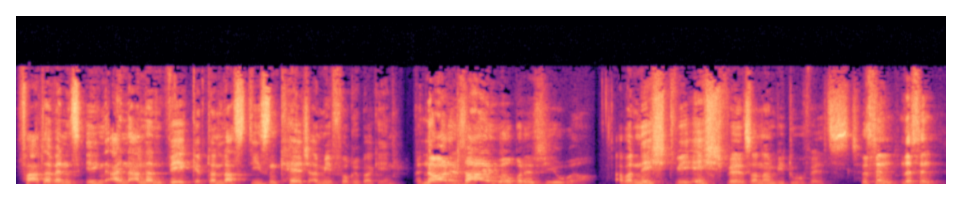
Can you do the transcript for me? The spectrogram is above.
Vater, wenn es irgendeinen anderen Weg gibt, dann lass diesen Kelch an mir vorübergehen. But not as I will, but as you will. Aber nicht wie ich will, sondern wie du willst. Listen, listen.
